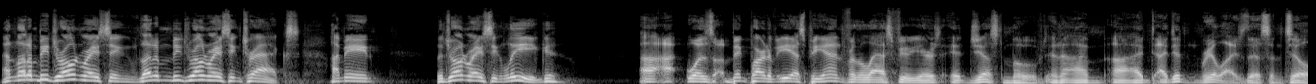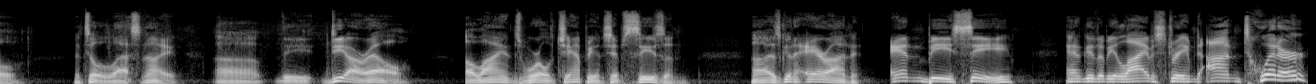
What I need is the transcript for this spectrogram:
and let them be drone racing. Let them be drone racing tracks. I mean, the drone racing league uh, was a big part of ESPN for the last few years. It just moved, and I'm uh, I, I didn't realize this until until last night. Uh, the DRL Allianz World Championship season uh, is going to air on NBC and going to be live streamed on Twitter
